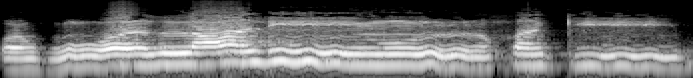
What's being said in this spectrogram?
وهو العليم الحكيم.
